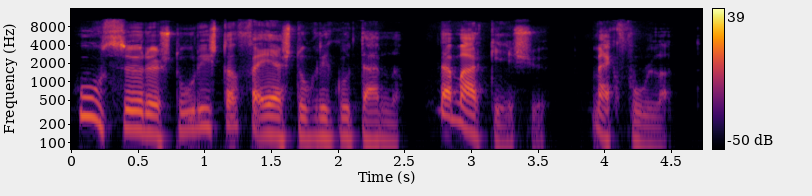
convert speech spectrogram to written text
Húsz szőrös turista fejes ugrik utána, de már késő. Megfulladt.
